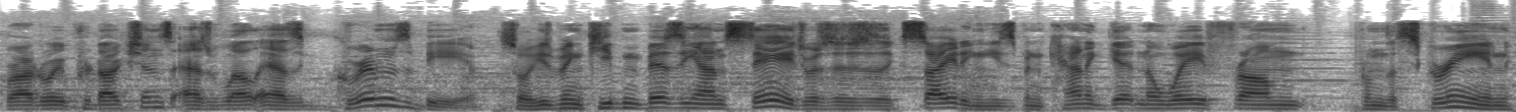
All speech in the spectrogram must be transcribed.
Broadway productions as well as Grimsby. So he's been keeping busy on stage, which is exciting. He's been kind of getting away from from the screen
